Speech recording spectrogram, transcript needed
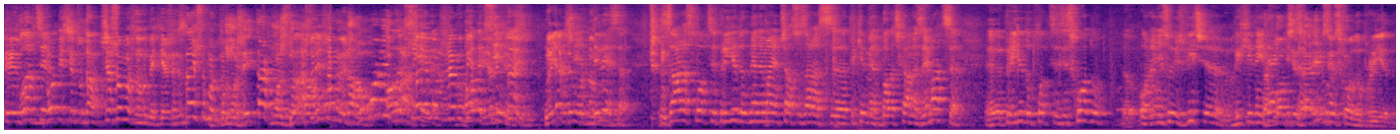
е, Хлопці. туди. Ще що можна робити? Я вже не знаю, що можна робити. Може і так, може Ну, а що я ще наговорити, можу? наговорити. А що я можу вже робити? Я не Олексій, знаю. Ну як це можна робити? Дивися, зараз хлопці приїдуть, ми не маємо часу зараз е, такими балачками займатися. Е, Приїдуть хлопці зі сходу, е, організуєш віче, вихідний Та день. хлопці після- за рік зі сходу приїдуть.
